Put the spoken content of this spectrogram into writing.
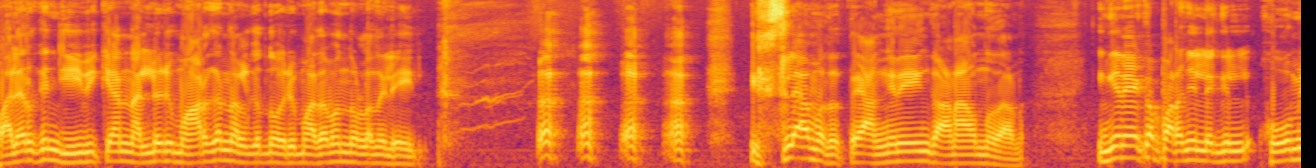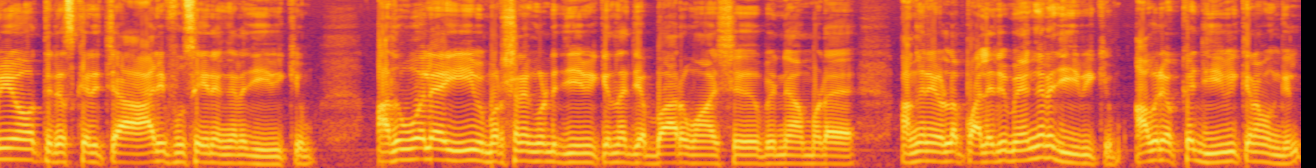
പലർക്കും ജീവിക്കാൻ നല്ലൊരു മാർഗം നൽകുന്ന ഒരു മതമെന്നുള്ള നിലയിൽ ഇസ്ലാം മതത്തെ അങ്ങനെയും കാണാവുന്നതാണ്. ഇങ്ങനെയൊക്കെ പറഞ്ഞില്ലെങ്കിൽ ഹോമിയോ തിരസ്കരിച്ച ആരിഫ് ഹുസൈൻ എങ്ങനെ ജീവിക്കും? അതുപോലെ ഈ വിമർശനം കൊണ്ട് ജീവിക്കുന്ന ജബ്ബാർ മാഷ് പിന്നെ നമ്മുടെ അങ്ങനെയുള്ള പലരും എങ്ങനെ ജീവിക്കും? അവരൊക്കെ ജീവിക്കണമെങ്കിൽ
